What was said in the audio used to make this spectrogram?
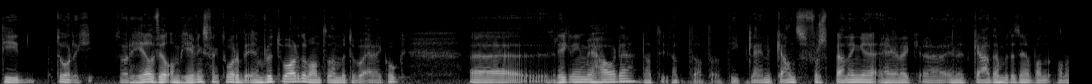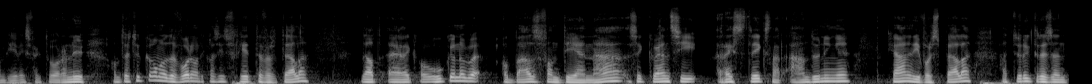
die door, door heel veel omgevingsfactoren beïnvloed worden, want dan moeten we eigenlijk ook eh, rekening mee houden dat, dat, dat, die kleine kansvoorspellingen eigenlijk eh, in het kader moeten zijn van, van omgevingsfactoren. Nu, om terug te komen op de vorige, want ik was iets vergeten te vertellen, dat eigenlijk, hoe kunnen we op basis van DNA-sequentie rechtstreeks naar aandoeningen gaan en die voorspellen? Natuurlijk, er is een,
